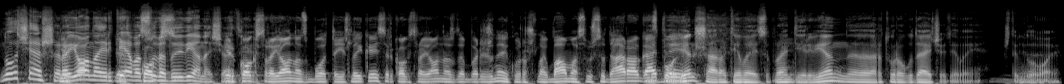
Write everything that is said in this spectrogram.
nu, čia aš rajoną ir, ir tėvą koks, suvedu į vieną šią. Ir koks rajonas buvo tais laikais, ir koks rajonas dabar, žinai, kur šlagbaumas užsidaro gatvėje. Buvo vien Šaro tėvai, supranti, ir vien e, Arturo Gudaičio tėvai, aš taip galvoju.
